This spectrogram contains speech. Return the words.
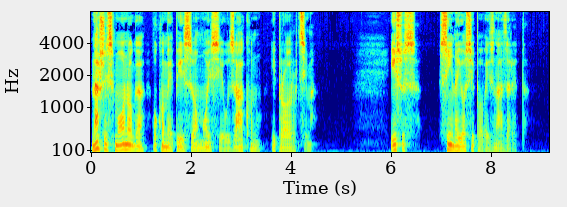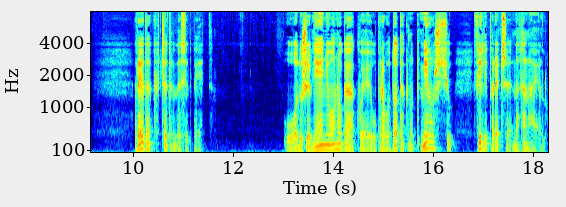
Našli smo onoga o kome je pisao Mojsije u zakonu i prorocima. Isus, sina Josipova iz Nazareta. Redak 45. U oduševljenju onoga koje je upravo dotaknut milošću, Filip reče Natanaelu.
